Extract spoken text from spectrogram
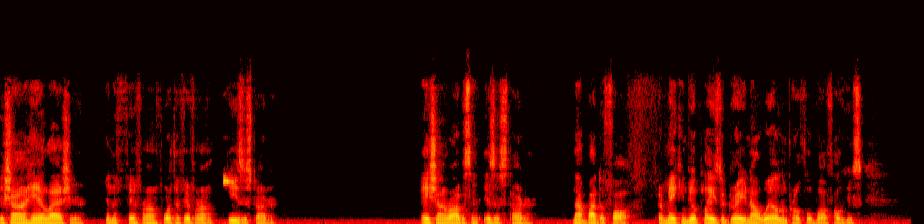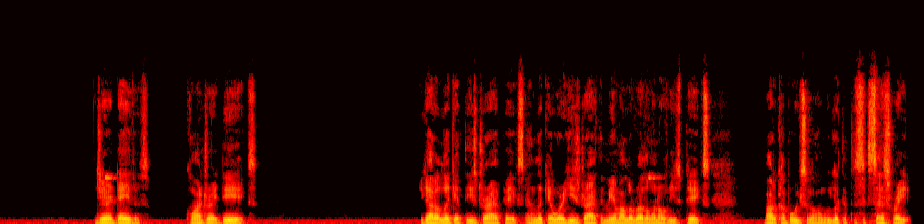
Da'Shawn Hand last year in the fifth round, fourth or fifth round, he's a starter. A'Shawn Robinson is a starter. Not by default. They're making good plays. They're grading out well in pro football focus. Jarrad Davis, Quandre Diggs. You got to look at these draft picks and look at where he's drafted. Me and my little brother went over these picks about a couple weeks ago and we looked at the success rate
